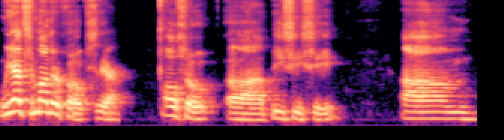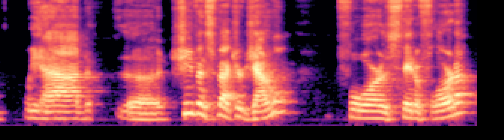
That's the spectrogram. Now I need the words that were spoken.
We had some other folks there, also uh, BCC. Um, we had the Chief Inspector General for the state of Florida,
